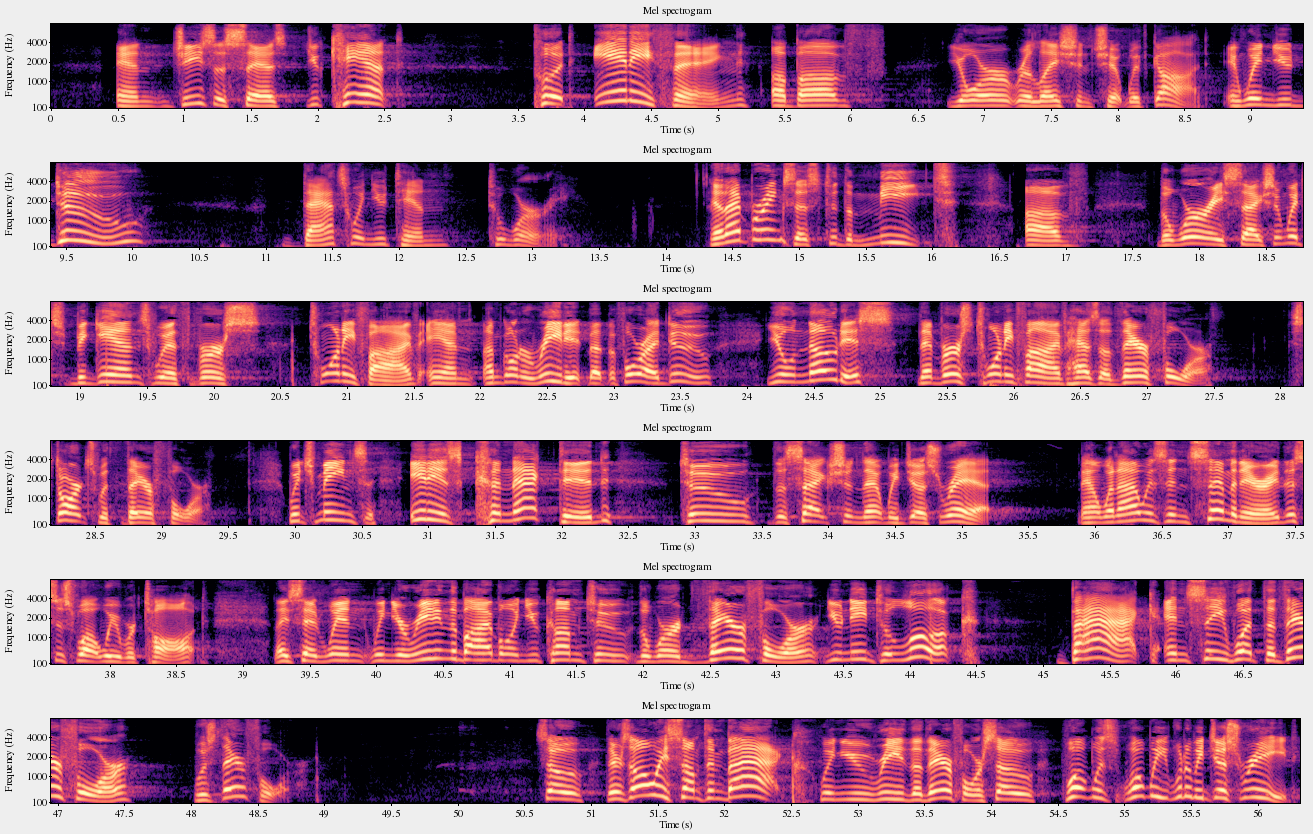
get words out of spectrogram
And Jesus says you can't put anything above your relationship with God. And when you do, that's when you tend to worry. Now, that brings us to the meat of the worry section, which begins with verse 25. And I'm going to read it, but before I do, you'll notice that verse 25 has a therefore, starts with therefore, which means it is connected to the section that we just read. Now, when I was in seminary, this is what we were taught. They said when, when you're reading the Bible and you come to the word therefore, you need to look back and see what the therefore was there for. So there's always something back when you read the therefore. So what was what we what did we just read?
